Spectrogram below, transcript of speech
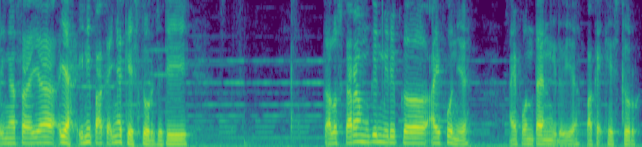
sehingga saya ya ini pakainya gestur. Jadi kalau sekarang mungkin mirip ke iPhone ya iPhone 10 gitu ya pakai gestur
